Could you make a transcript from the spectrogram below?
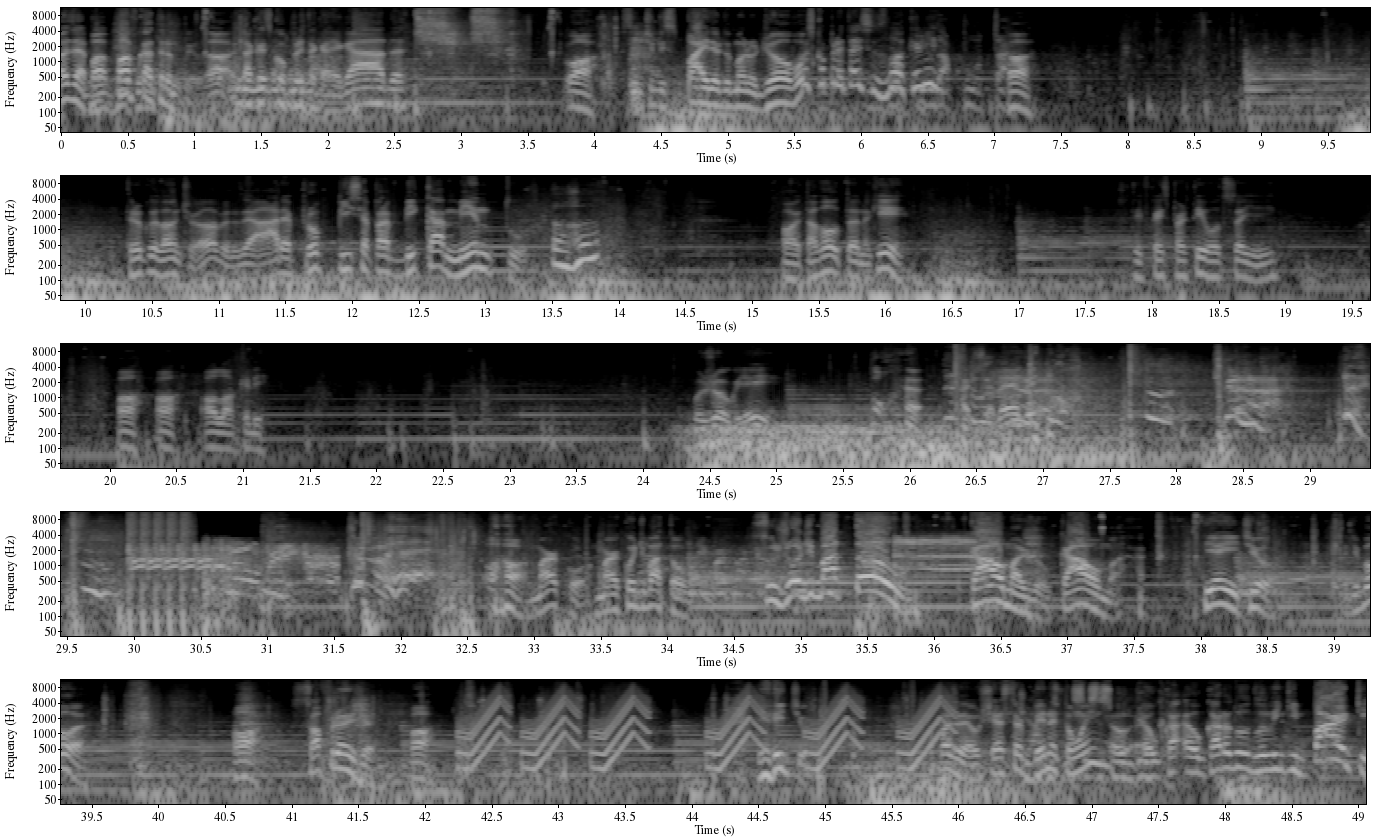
Pois é, pode, ficar tranquilo. Ó, tá com a escopeta carregada. Ó, sentindo spider do Mano Joe. Vou escopetar esses locks ali. Ó. Tranquilão, tio. Ó, meu Deus, a área é propícia pra bicamento. Aham. Ó, tá voltando aqui. Você tem que ficar esperto, tem outros aí, hein. Ó, ó, ó o Loki ali. O jogo, e aí? Porra! Aí você hein? Ó, marcou. Marcou de batom. Sujou de batom! Calma, Ju, calma. E aí, tio? Tá de boa? Ó, só franja. Ó. E aí, tio? Pois é, o Chester Benetton, hein? É o, é o, é o cara do, do Linkin Park.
